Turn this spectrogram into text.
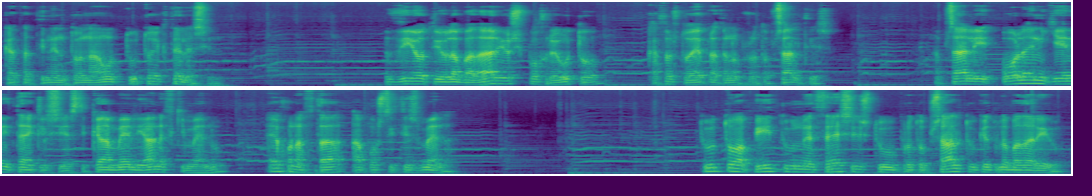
κατά την εν το ναό τούτο εκτέλεση διότι ο λαμπαδάριος υποχρεούτο, καθώς το έπραταν ο πρωτοψάλτης, να ψάλει όλα εν γέννη τα εκκλησιαστικά μέλη άνευ κειμένου, έχουν αυτά αποστηθισμένα. Τούτο απείτουν θέσεις του πρωτοψάλτου και του λαμπαδαρίου.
